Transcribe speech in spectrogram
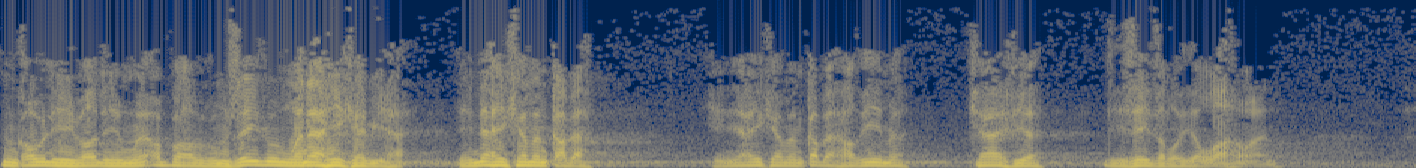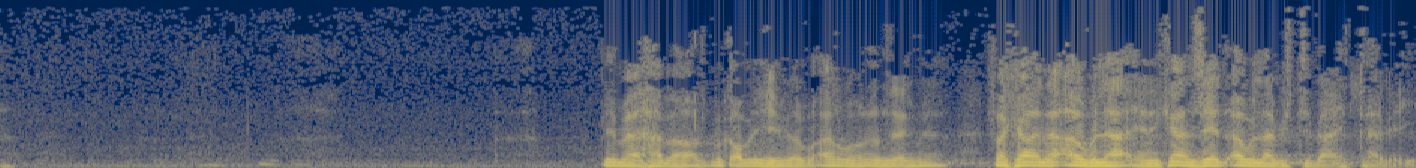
من قوله فضله أفضلكم زيد وناهيك بها. يعني ناهيك منقبة يعني ناهيك منقبة عظيمة كافية لزيد رضي الله عنه. بما حبى من قوله فكان أولى يعني كان زيد أولى باتباع التابعين.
